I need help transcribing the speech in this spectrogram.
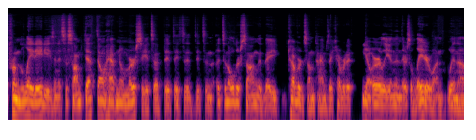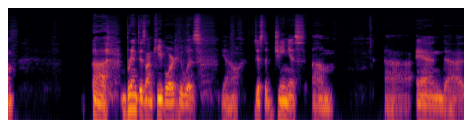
from the late 80s and it's a song death don't have no mercy. It's a it, it's a it's an it's an older song that they covered sometimes. They covered it you know early and then there's a later one when um uh brent is on keyboard who was you know just a genius um uh and uh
